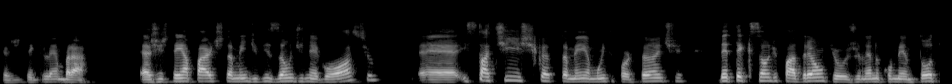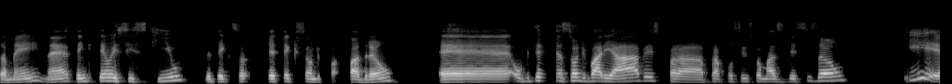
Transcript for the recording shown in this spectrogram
Que a gente tem que lembrar. A gente tem a parte também de visão de negócio, é, estatística também é muito importante, detecção de padrão, que o Juliano comentou também, né? tem que ter esse skill, detecção, detecção de padrão, é, obtenção de variáveis para possíveis tomadas de decisão, e,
